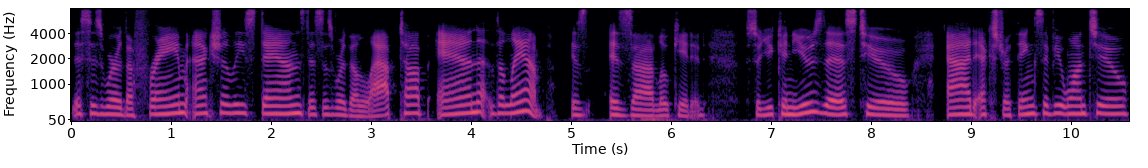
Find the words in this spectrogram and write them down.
This is where the frame actually stands. This is where the laptop and the lamp is, is uh, located. So you can use this to add extra things if you want to.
